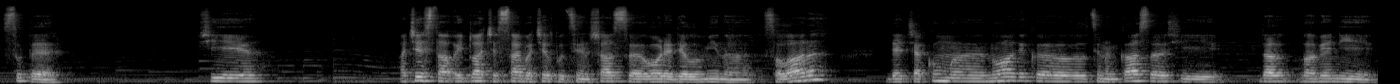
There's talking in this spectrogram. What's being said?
super. Și acesta îi place să aibă cel puțin 6 ore de lumină solară, deci acum nu are că îl țin în casă și dar va veni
